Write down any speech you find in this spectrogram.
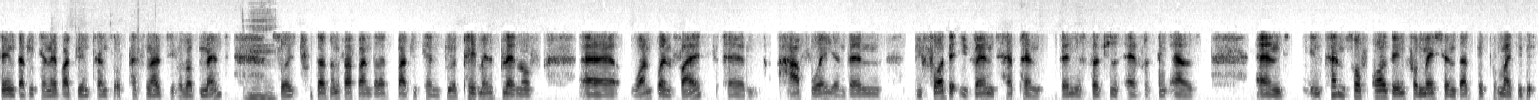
thing that we can ever do in terms of personal development. Mm. So it's 2,500, but you can do a payment plan of uh, 1.5 um, halfway, and then before the event happens, then you settle everything else. And in terms of all the information that people might be,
